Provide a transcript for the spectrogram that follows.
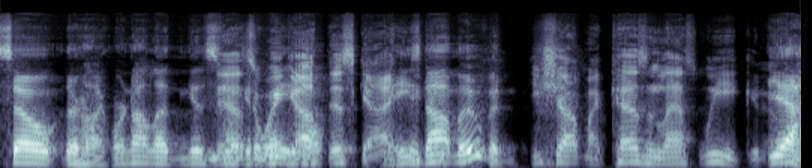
So they're like, we're not letting this Yes, get away. we got this guy. He's not moving. he shot my cousin last week. you know?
